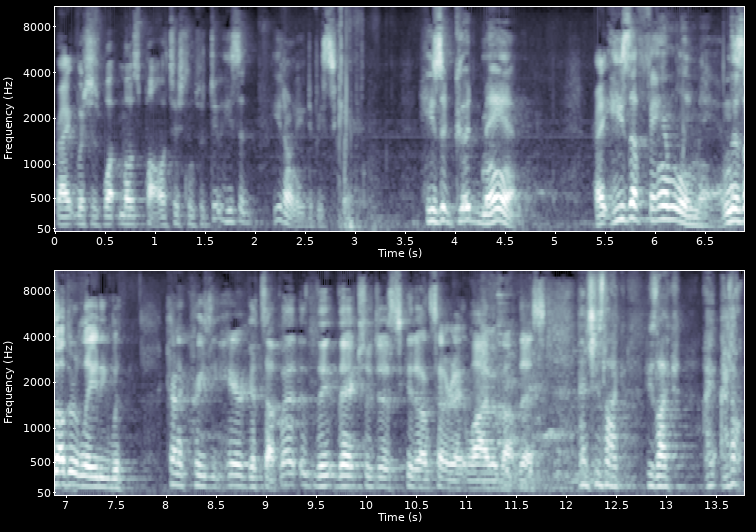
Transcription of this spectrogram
right, which is what most politicians would do, he said, You don't need to be scared. He's a good man. Right? He's a family man. And this other lady with kind of crazy hair gets up. Uh, they, they actually a skit on Saturday Night Live about this. And she's like, he's like, I, I don't,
